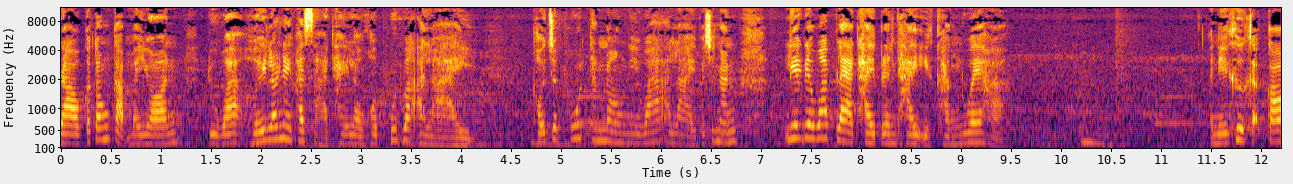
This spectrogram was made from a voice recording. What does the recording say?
เราก็ต้องกลับมาย้อนดูว่าเฮ้ยแล้วในภาษาไทยเราเขาพูดว่าอะไร เขาจะพูดทำนองนี้ว่าอะไร เพราะฉะนั้นเรียกได้ว่าแปลไทยเป็นไทยอีกครั้งด้วยค่ะอันนี้คือก็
